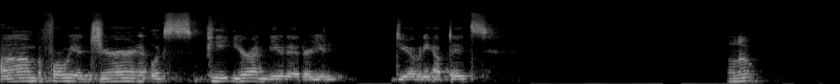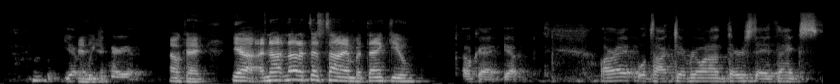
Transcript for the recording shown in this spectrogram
Um, before we adjourn, it looks, Pete, you're unmuted. Are you, do you have any updates? Hello? Yep, Can we you- can hear you. Okay, yeah, not, not at this time, but thank you. Okay, yep. All right, we'll talk to everyone on Thursday. Thanks.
